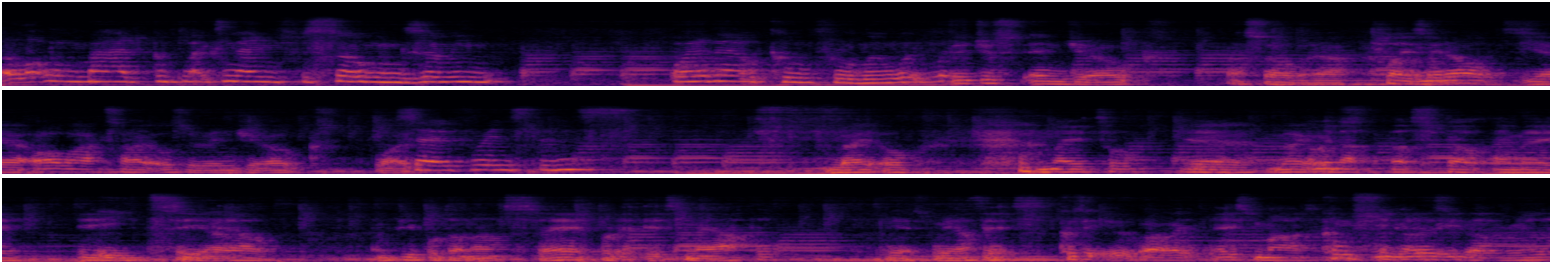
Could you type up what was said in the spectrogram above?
a lot of mad, complex names for songs. I mean, where did they all come from? And what, what, They're just in jokes. That's all they are. Plays I mean, all, yeah, all our titles are in jokes. Like, so, for instance, Metal. Matel. Yeah, Yeah, I mean that, that's spelled M-A-E-T-L, and people don't know how to say it, but it, it's Mayapple. Yeah, it's Metal. It's- Because it, well, it, It's mad. Comes you from gotta years ago. really.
